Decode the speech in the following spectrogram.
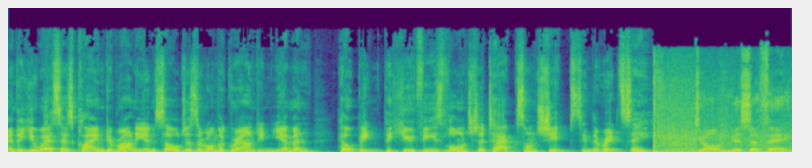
And the US has claimed Iranian soldiers are on the ground in Yemen, helping the Houthis launch attacks on ships in the Red Sea. Don't miss a thing.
